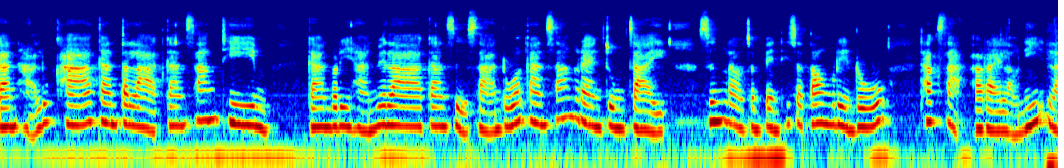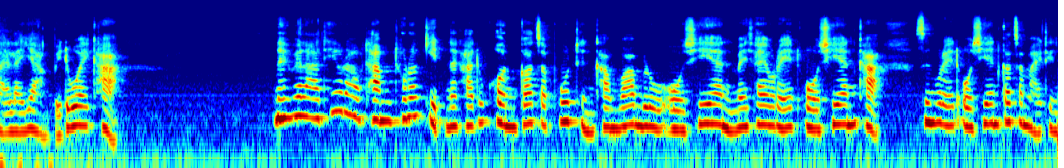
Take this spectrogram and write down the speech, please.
การหาลูกค้า การตลาด การสร้างทีม การบริหารเวลา การสื่อสารหรือว่าการสร้างแรงจูงใจ ซึ่งเราจำเป็นที่จะต้องเรียนรู้ทักษะอะไรเหล่านี้หลาย ๆ อย่างไปด้วยค่ะ ในเวลาที่เราทำธุรกิจนะคะ ทุกคนก็จะพูดถึงคำว่า blue ocean ไม่ใช่ red ocean ค่ะ ซึ่ง red ocean ก็จะหมายถึง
